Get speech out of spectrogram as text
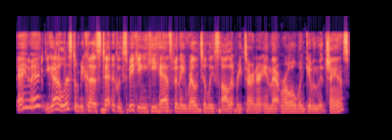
hey man, you got to list him because technically speaking, he has been a relatively solid returner in that role when given the chance.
